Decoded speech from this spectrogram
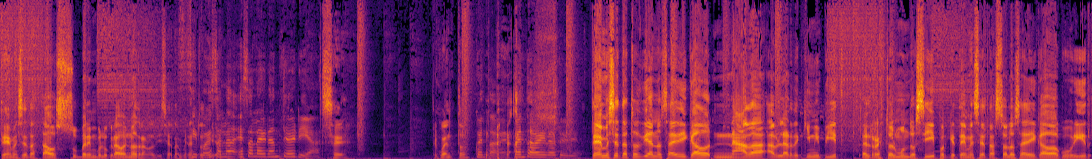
TMZ ha estado súper involucrado en otra noticia también Sí, pues esa es, la, esa es la gran teoría. Sí. ¿Te cuento? Cuéntame, cuéntame la teoría. TMZ estos días no se ha dedicado nada a hablar de Kimmy Pete, el resto del mundo sí, porque TMZ solo se ha dedicado a cubrir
